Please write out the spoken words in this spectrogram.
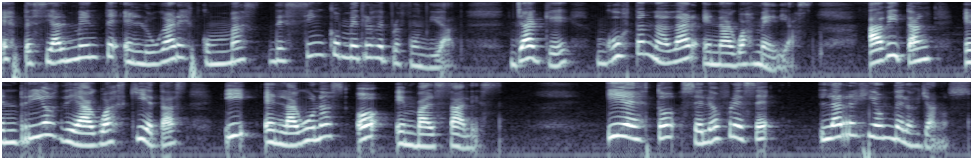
especialmente en lugares con más de 5 metros de profundidad, ya que gustan nadar en aguas medias. Habitan en ríos de aguas quietas y en lagunas o en balsales. Y esto se le ofrece la región de los llanos.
